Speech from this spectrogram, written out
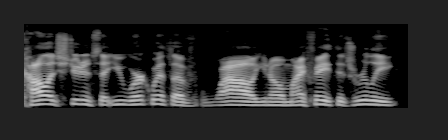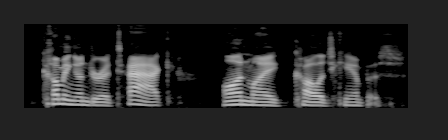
college students that you work with of, wow, you know, my faith is really coming under attack? On my college campus.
